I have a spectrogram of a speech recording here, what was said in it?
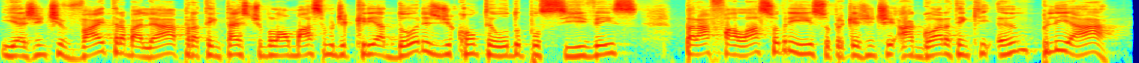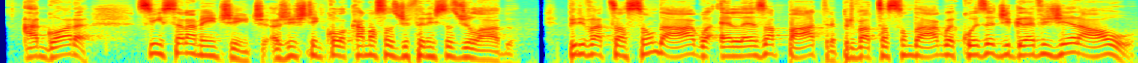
e a gente vai trabalhar para tentar estimular o máximo de criadores de conteúdo possíveis para falar sobre isso, porque a gente agora tem que ampliar Agora, sinceramente, gente, a gente tem que colocar nossas diferenças de lado. Privatização da água é lesa pátria. Privatização da água é coisa de greve geral.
